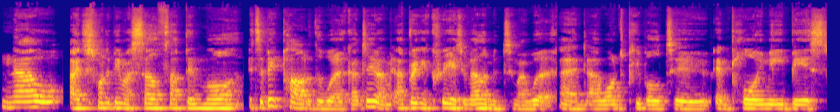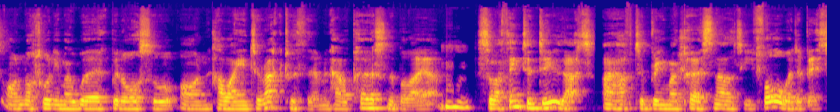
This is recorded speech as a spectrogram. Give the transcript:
now I just want to be myself that bit more. It's a big part of the work I do. I, mean, I bring a creative element to my work and I want people to employ me based on not only my work but also on how I interact with them and how personable I am. Mm-hmm. So I think to do that, I have to bring my personality forward a bit,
